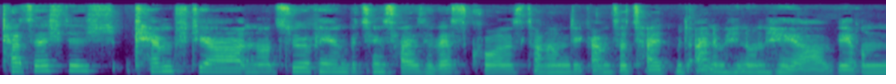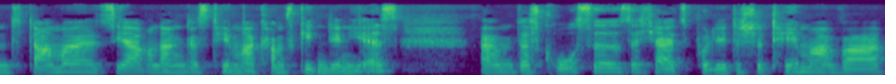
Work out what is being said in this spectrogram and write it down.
tatsächlich kämpft ja Nordsyrien beziehungsweise Westkurdistan die ganze Zeit mit einem Hin und Her, während damals jahrelang das Thema Kampf gegen den IS ähm, das große sicherheitspolitische Thema war,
